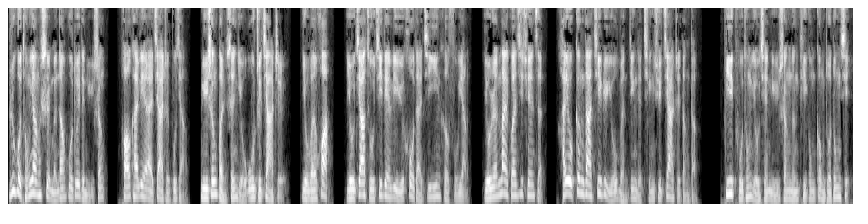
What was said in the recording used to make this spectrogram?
如果同样是门当户对的女生，抛开恋爱价值不讲，女生本身有物质价值，有文化，有家族积淀利于后代基因和抚养，有人脉关系圈子，还有更大几率有稳定的情绪价值等等。比普通有钱女生能提供更多东西。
